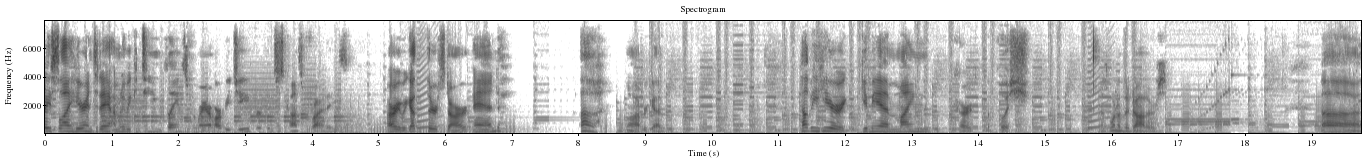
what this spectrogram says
everybody, Sli here, and today I'm going to be continuing playing Super Mario RPG for Witch's Concert Fridays. Alright, we got the third star, and... Ah, oh, I forgot. Help me here, give me a mine cart, a push. As one of their daughters. Uh,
